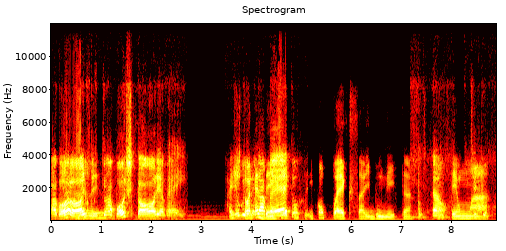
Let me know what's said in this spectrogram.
Agora, lógico, Beleza. tem uma boa história, velho. A história é aberto. densa e complexa e bonita. Então, tem uma. Tipo...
